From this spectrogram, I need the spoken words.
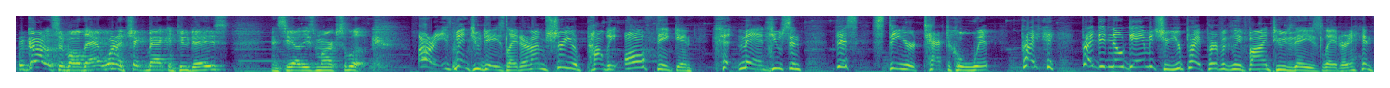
regardless of all that, we're gonna check back in two days and see how these marks look. All right, it's been two days later, and I'm sure you're probably all thinking, man, Houston, this Stinger tactical whip probably, probably did no damage to you. You're probably perfectly fine two days later. And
